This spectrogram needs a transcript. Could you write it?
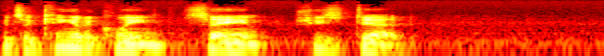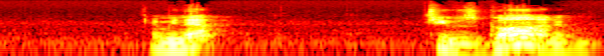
It's a king and a queen saying she's dead. I mean that she was gone,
